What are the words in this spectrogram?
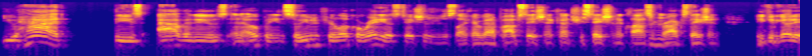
you had these avenues and openings. So even if your local radio stations are just like, I've got a pop station, a country station, a classic Mhm. rock station, you could go to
